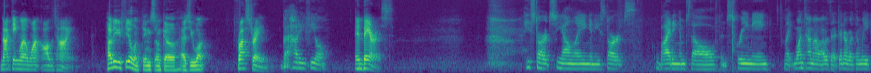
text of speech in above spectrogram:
Not getting what I want all the time. How do you feel when things don't go as you want? Frustrated. But how do you feel? Embarrassed. He starts yelling and he starts biting himself and screaming. Like one time I was at dinner with him, we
